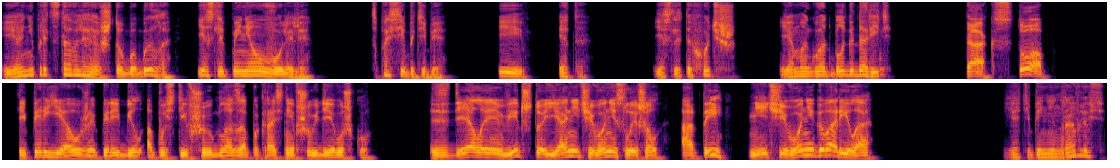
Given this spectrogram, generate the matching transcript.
Я не представляю, что бы было, если б меня уволили. Спасибо тебе. И это, если ты хочешь, я могу отблагодарить. Так, стоп! Теперь я уже перебил опустившую глаза покрасневшую девушку. Сделаем вид, что я ничего не слышал, а ты ничего не говорила». «Я тебе не нравлюсь?»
